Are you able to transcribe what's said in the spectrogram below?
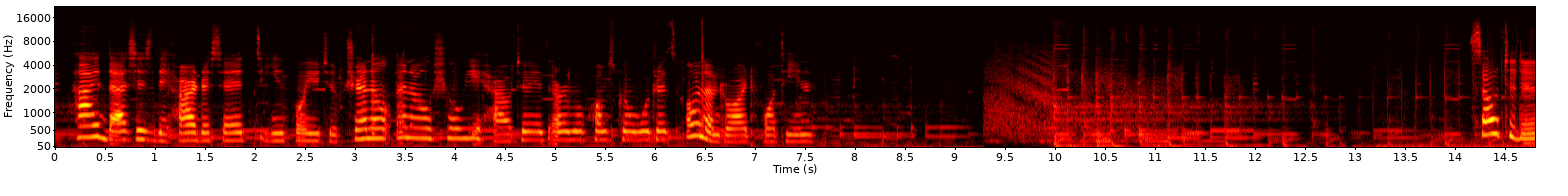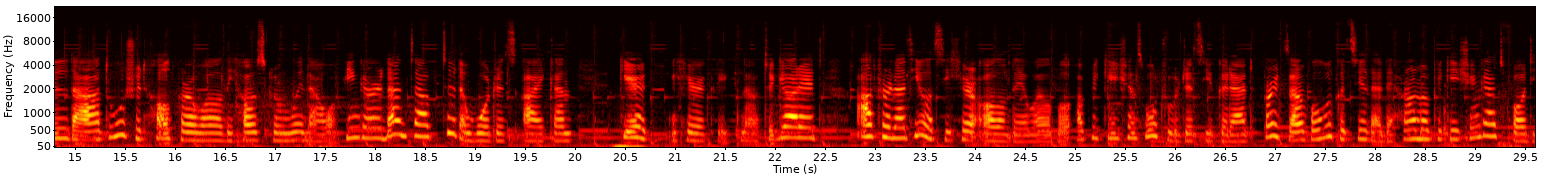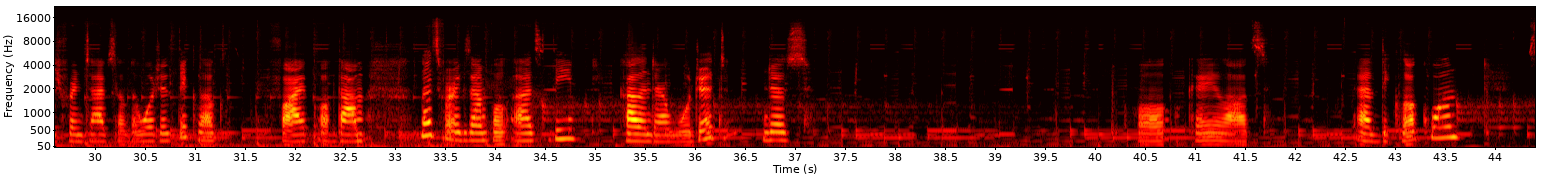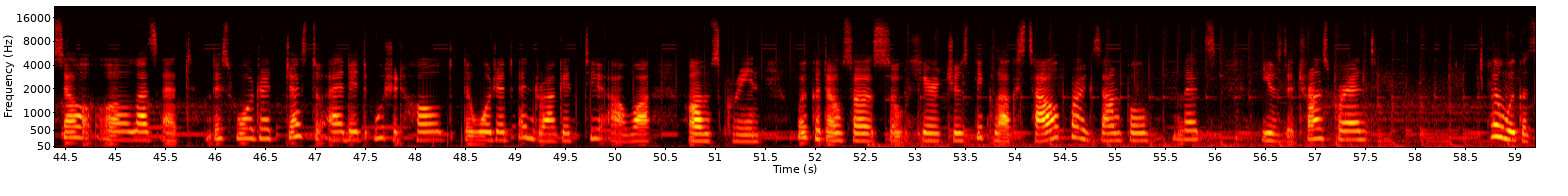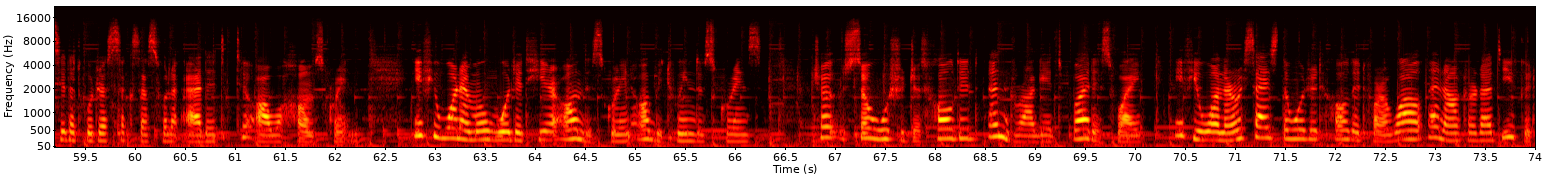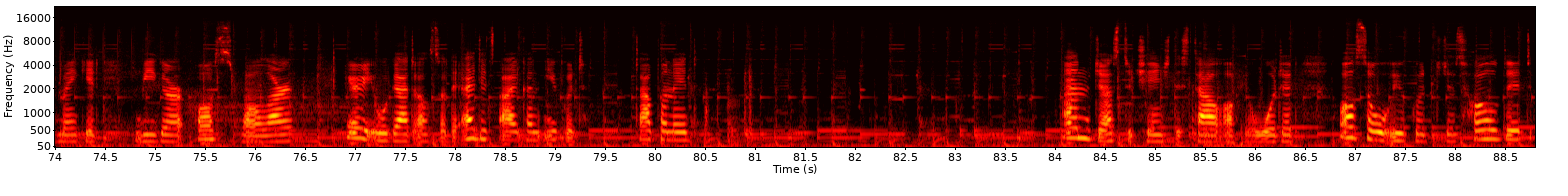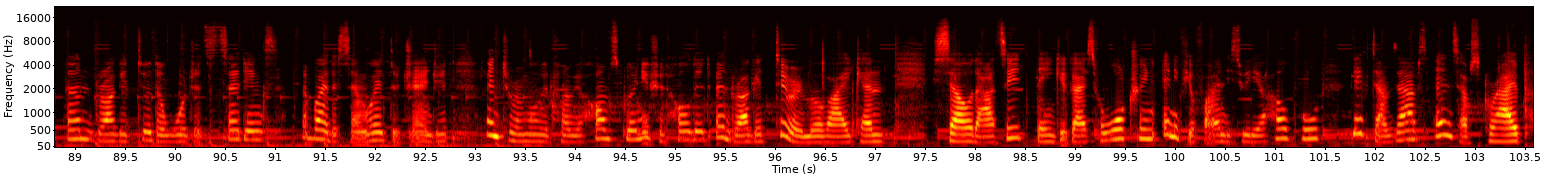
Hi, this is the Hardreset Info YouTube channel and I'll show you how to add or remove home screen widgets on Android 14. So to do that, we should hold for a while the home screen with our finger, then tap to the widgets icon here, here click now to get it. After that you will see here all of the available applications which widgets you could add. For example, we could see that the Home application got 4 different types of the widgets, the clock 5 of them. Let's for example add the calendar widget. Just oh, okay, let's add the clock one so uh, let's add this widget. Just to add it, we should hold the widget and drag it to our home screen. We could also so here choose the clock style. For example, let's use the transparent and we could see that we just successfully added to our home screen. If you want a move widget here on the screen or between the screens, so we should just hold it and drag it by this way. If you want to resize the widget, hold it for a while and after that you could make it bigger or smaller. Here you get also the edit icon, you could tap on it and just to change the style of your widget. Also you could just hold it and drag it to the widget settings by the same way to change it and to remove it from your home screen you should hold it and drag it to remove icon. So that's it, thank you guys for watching and if you find this video helpful leave thumbs up and subscribe.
